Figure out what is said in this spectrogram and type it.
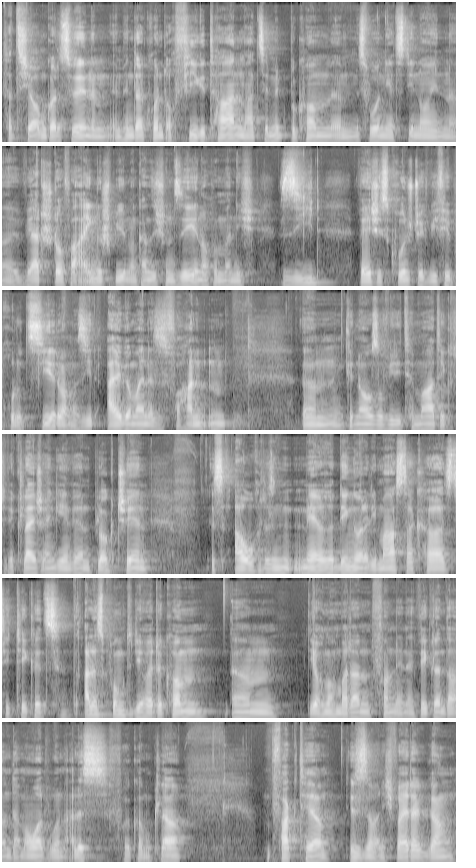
Es hat sich ja um Gottes Willen im, im Hintergrund auch viel getan. Man hat es ja mitbekommen, ähm, es wurden jetzt die neuen äh, Wertstoffe eingespielt. Man kann sie schon sehen, auch wenn man nicht sieht, welches Grundstück wie viel produziert, aber man sieht allgemein, es ist vorhanden. Ähm, genauso wie die Thematik, die wir gleich eingehen werden, Blockchain ist auch, das sind mehrere Dinge oder die Mastercards, die Tickets, alles Punkte, die heute kommen, ähm, die auch nochmal dann von den Entwicklern da untermauert wurden, alles vollkommen klar. Fakt her ist es aber nicht weitergegangen.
